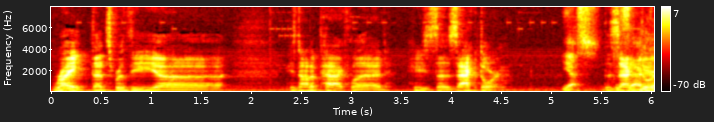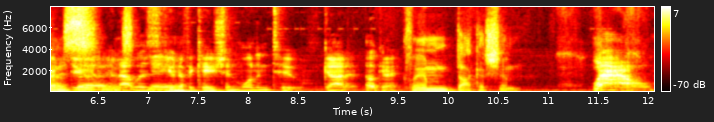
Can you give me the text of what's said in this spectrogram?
Right, that's where the uh, he's not a Pakled. He's a Zakdorn, Yes, the Zakdorn Zakdorn is, dude, uh, and that was yeah, yeah, yeah. Unification one and two. Got it. Okay. Klim Dokachin. Wow.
